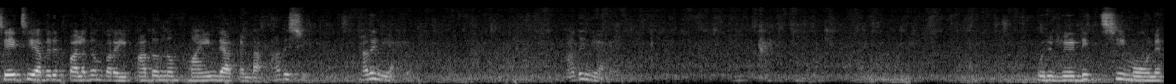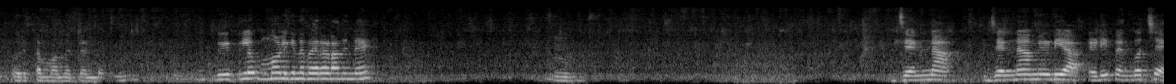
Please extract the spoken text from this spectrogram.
ചേച്ചി അവർ പലതും പറയും. അതൊന്നും മൈൻഡ് ആക്കണ്ട. അത് ശരി. അത് ന്യായം. അത് ന്യായം. ഒരു വെടിച്ചി മോന് ഒരുത്തം വന്നിട്ടുണ്ട്. വീട്ടിൽ ഉമ്മ വിളിക്കുന്ന പേരാടാ നിന്നെ. ജന്ന ജന്ന മീഡിയ. എടി പെങ്കൊച്ചെ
